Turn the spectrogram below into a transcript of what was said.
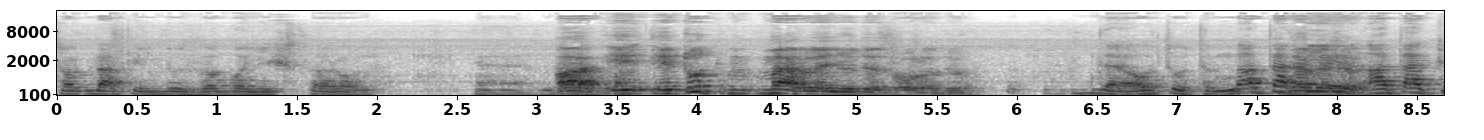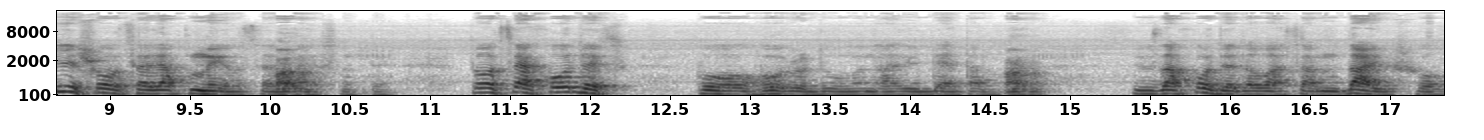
солдати йдуть з обоїх сторон. Е, А і, і тут мерли люди з голоду. Да, отут. Ну, А такі, а такі, що це як ми це Ага. То це ходить по городу, вона йде там, Ага. Заходить до вас там, що,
